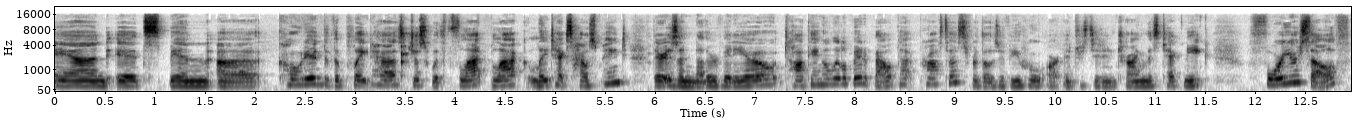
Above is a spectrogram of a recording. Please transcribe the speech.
and it's been uh, coated, the plate has, just with flat black latex house paint. There is another video talking a little bit about that process for those of you who are interested in trying this technique for yourself.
